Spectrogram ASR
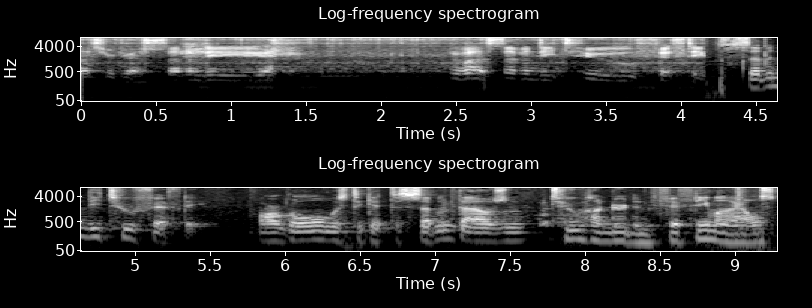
that's your dress. 70. About 7250. 7250. Our goal was to get to 7,250 miles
